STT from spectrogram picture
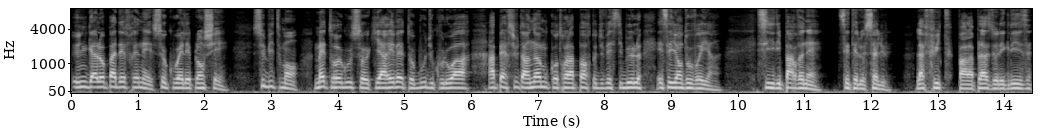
Une galopade effrénée secouait les planchers. Subitement, maître Gousseau, qui arrivait au bout du couloir, aperçut un homme contre la porte du vestibule, essayant d'ouvrir. S'il y parvenait, c'était le salut. la fuite par la place de l'église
